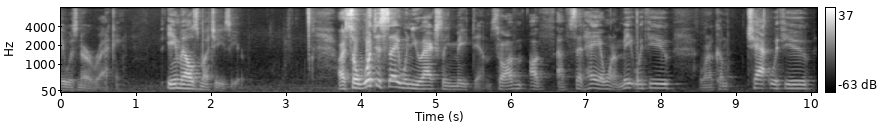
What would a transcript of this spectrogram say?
it was nerve wracking. Email's much easier. All right, so what to say when you actually meet them? So I've, I've, I've said, hey, I want to meet with you. I want to come chat with you.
